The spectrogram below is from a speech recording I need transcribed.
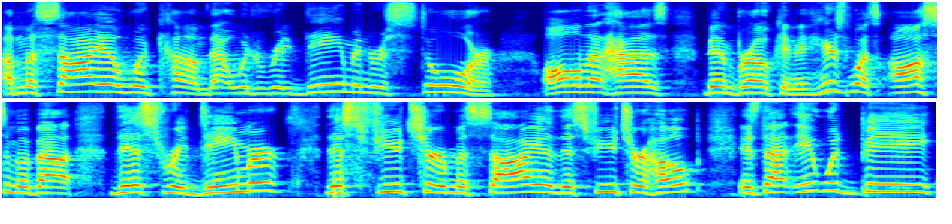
A Messiah would come that would redeem and restore all that has been broken. And here's what's awesome about this Redeemer, this future Messiah, this future hope, is that it would be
